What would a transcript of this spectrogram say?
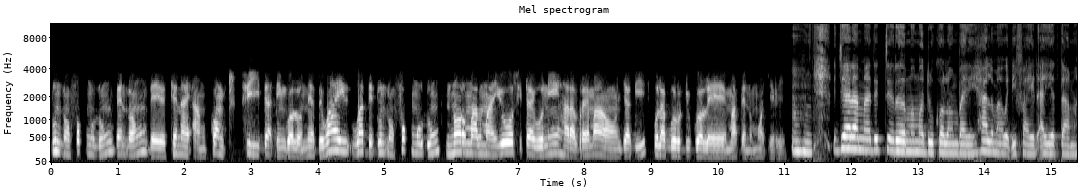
ɗum ɗon fof muɗum ɓen ɗon ɓe tena en compte fii daɗɗingol o mais ɓe wawi wadde ɗum ɗon fof muɗum normalement yo si tawi woni hara vraiment on jaɓi kulaɓurdigol e maɓɓe no moƴƴiri. Mhm. Jarama docteur mamadou colombari haalama waɗi fayida a yettama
